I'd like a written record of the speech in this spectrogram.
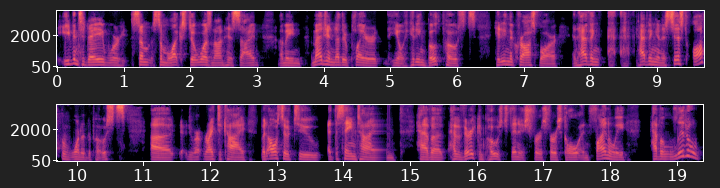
even today, where some some luck still wasn't on his side. I mean, imagine another player, you know, hitting both posts, hitting the crossbar, and having having an assist off of one of the posts, uh, right to Kai, but also to at the same time have a have a very composed finish for his first goal, and finally have a little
